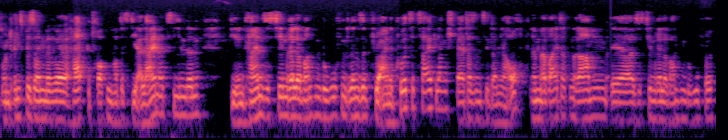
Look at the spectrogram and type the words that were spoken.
Und insbesondere hart getroffen hat es die Alleinerziehenden, die in keinen systemrelevanten Berufen drin sind, für eine kurze Zeit lang. Später sind sie dann ja auch im erweiterten Rahmen der systemrelevanten Berufe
